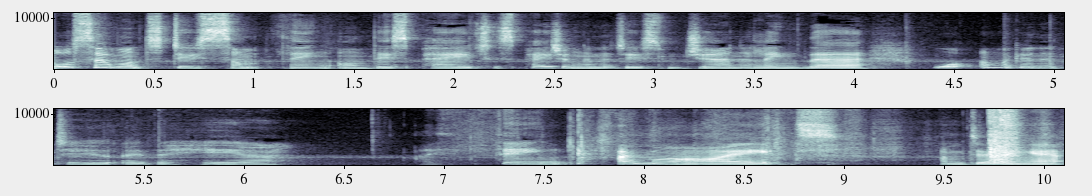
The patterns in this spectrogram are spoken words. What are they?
Also want to do something on this page. This page I'm going to do some journaling there. What am I going to do over here? I think I might, I'm doing it.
